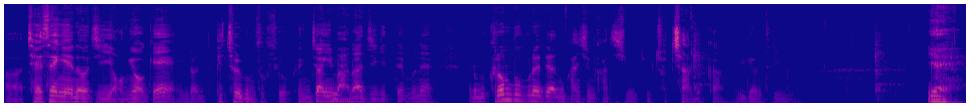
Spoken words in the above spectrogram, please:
어, 재생에너지 영역에 이런 비철 금속 수요 굉장히 음. 많아지기 때문에 여러분 그런 부분에 대한 관심 가지시면 좀 좋지 않을까 의견 드립니다. 예.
